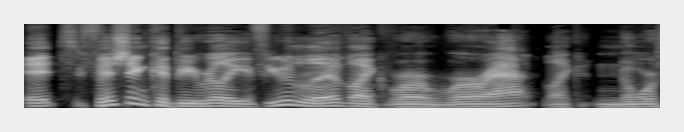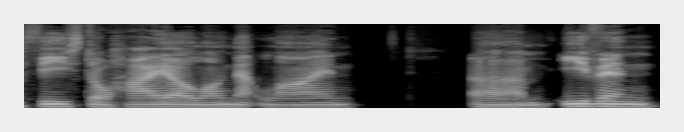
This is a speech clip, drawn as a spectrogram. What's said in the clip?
it's fishing could be really if you live like where we're at, like northeast Ohio along that line, um, even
